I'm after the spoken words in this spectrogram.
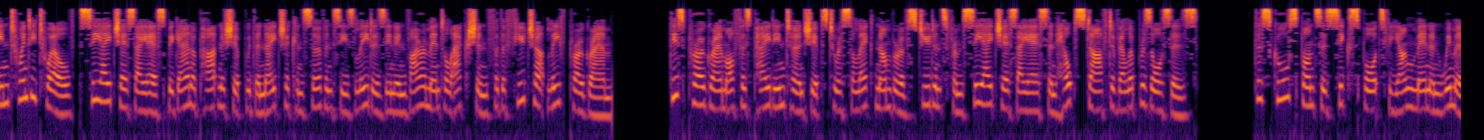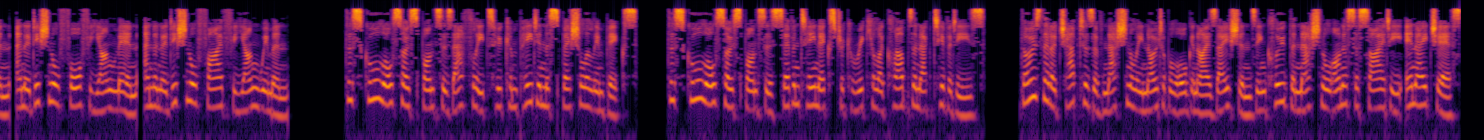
In 2012, CHSAS began a partnership with the Nature Conservancy's Leaders in Environmental Action for the Future LEAF program. This program offers paid internships to a select number of students from CHSAS and helps staff develop resources. The school sponsors six sports for young men and women, an additional four for young men, and an additional five for young women. The school also sponsors athletes who compete in the Special Olympics. The school also sponsors 17 extracurricular clubs and activities. Those that are chapters of nationally notable organizations include the National Honor Society NHS.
